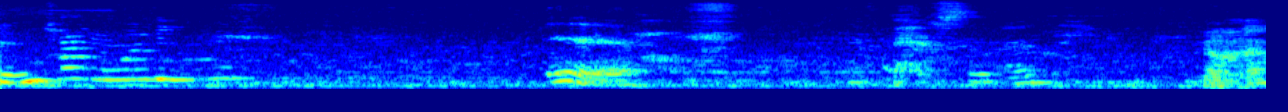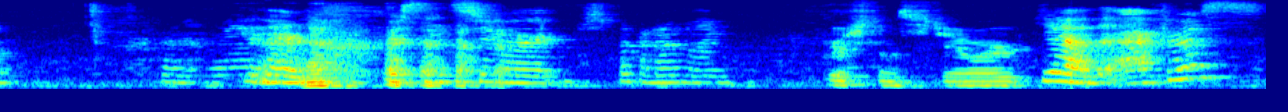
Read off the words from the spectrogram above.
I'm trying to warn you. Ew. That's so ugly. I don't know. Either Kristen Stewart, she's fucking ugly. Kristen Stewart. Yeah, the actress.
